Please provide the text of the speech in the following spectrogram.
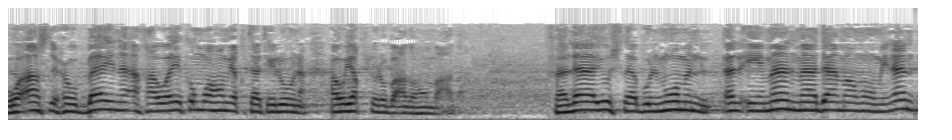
وأصلحوا بين أخويكم وهم يقتتلون أو يقتل بعضهم بعضا. فلا يسلب المؤمن الإيمان ما دام مؤمنا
